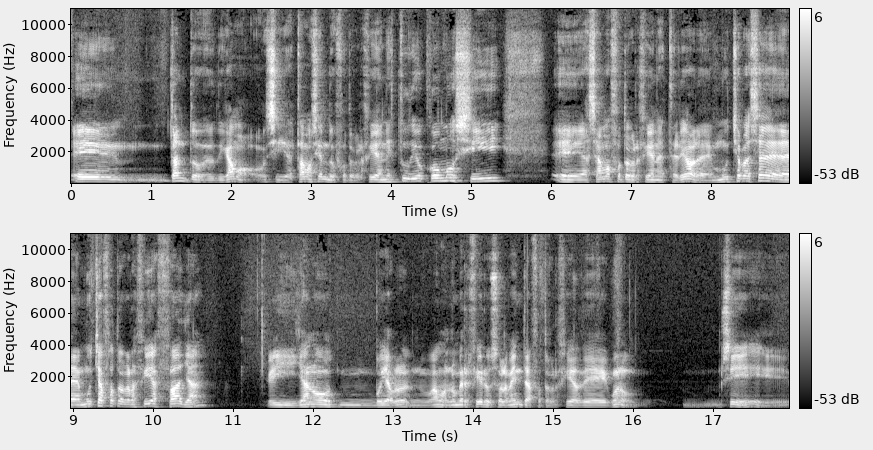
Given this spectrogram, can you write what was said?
Eh, tanto, digamos, si estamos haciendo fotografía en estudio como si eh, hacemos fotografías en exteriores. Muchas veces, muchas fotografías fallan y ya no voy a hablar, vamos, no me refiero solamente a fotografías de, bueno, sí,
